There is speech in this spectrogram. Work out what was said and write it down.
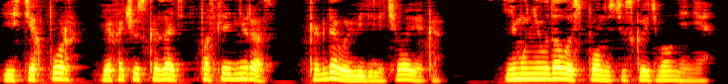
И с тех пор, я хочу сказать, в последний раз, когда вы видели человека? Ему не удалось полностью скрыть волнение.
